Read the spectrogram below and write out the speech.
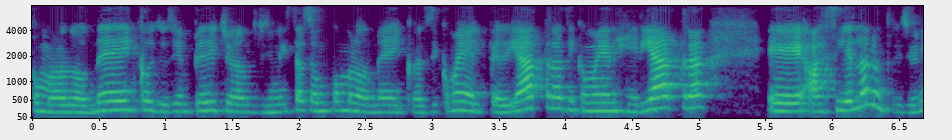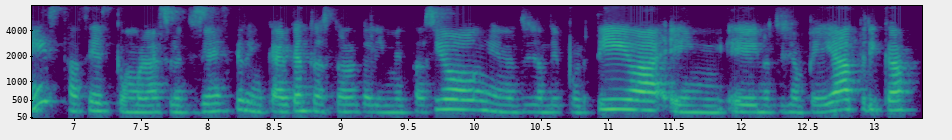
como los médicos, yo siempre he dicho, los nutricionistas son como los médicos, así como el pediatra, así como el geriatra, eh, así es la nutricionista, así es como las nutricionistas que se encargan en trastornos de alimentación, en nutrición deportiva, en eh, nutrición pediátrica.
